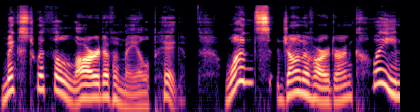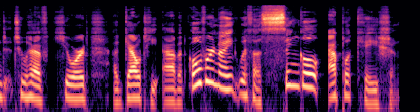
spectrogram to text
mixed with the lard of a male pig. Once John of Arderne claimed to have cured a gouty abbot overnight with a single application.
